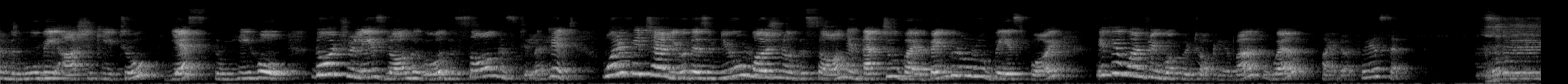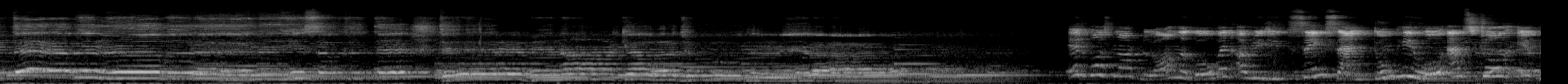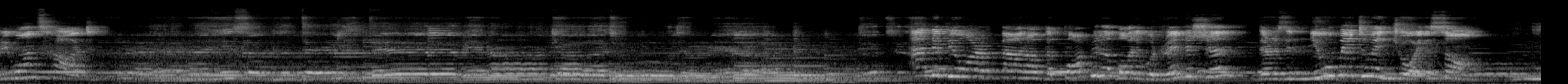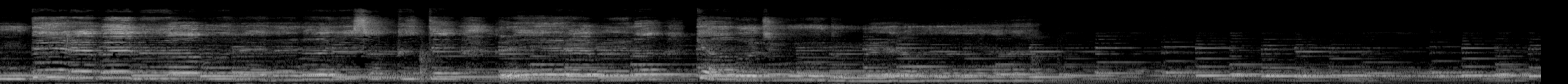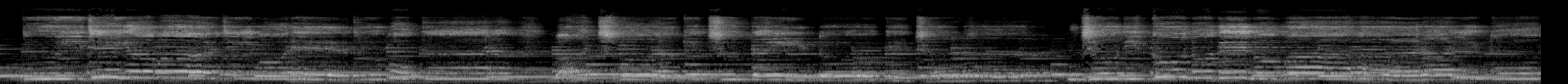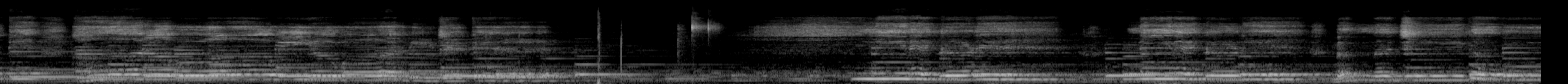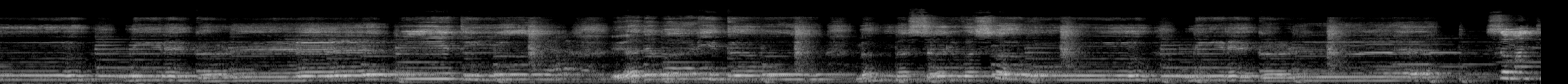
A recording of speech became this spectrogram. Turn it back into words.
from the movie Aashiqui 2? Yes, Tum Hi Ho. Though it released long ago, the song is still a hit. What if we tell you there's a new version of the song and that too by a Bengaluru based boy? If you're wondering what we're talking about, well, find out for yourself. Arijit Singh sang Tum Hi Ho and stole everyone's heart. And if you are a fan of the popular Bollywood rendition, there is a new way to enjoy the song. touch.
